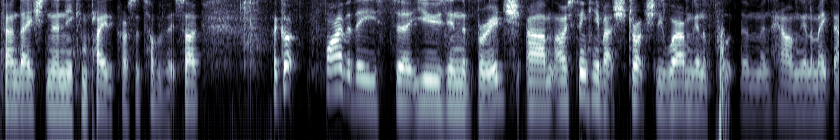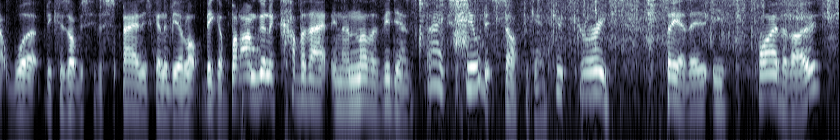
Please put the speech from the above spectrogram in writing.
foundation and you can plate across the top of it. So I got five of these to use in the bridge. Um, I was thinking about structurally where I'm going to put them and how I'm going to make that work because obviously the span is going to be a lot bigger. But I'm going to cover that in another video. The bag sealed itself again. Good grief. So yeah there is five of those.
